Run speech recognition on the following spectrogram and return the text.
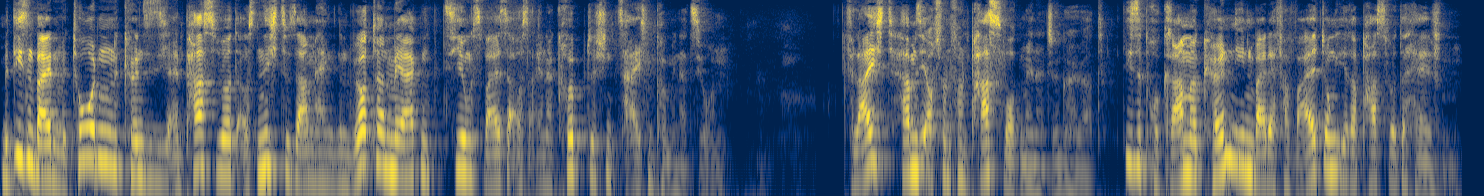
Mit diesen beiden Methoden können Sie sich ein Passwort aus nicht zusammenhängenden Wörtern merken bzw. aus einer kryptischen Zeichenkombination. Vielleicht haben Sie auch schon von Passwortmanagern gehört. Diese Programme können Ihnen bei der Verwaltung Ihrer Passwörter helfen.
